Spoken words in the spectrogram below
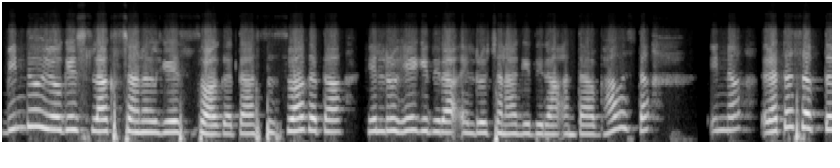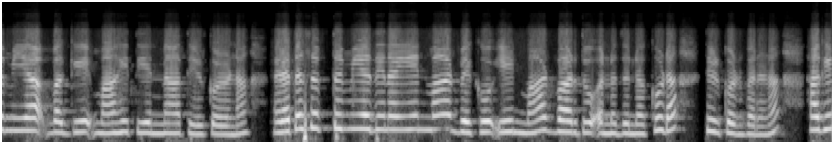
ಬಿಂದು ಯೋಗೇಶ್ ಲಾಕ್ಸ್ ಚಾನಲ್ಗೆ ಸ್ವಾಗತ, ಸುಸ್ವಾಗತ. ಎಲ್ರು ಹೇಗಿದ್ದೀರಾ? ಎಲ್ಲರೂ ಚೆನ್ನಾಗಿದ್ದೀರಾ ಅಂತ ಭಾವಿಸ್ತಾ ಇನ್ನ ರಥಸಪ್ತಮಿಯ ಬಗ್ಗೆ ಮಾಹಿತಿಯನ್ನ ತಿಳ್ಕೊಳ್ಳೋಣ. ರಥಸಪ್ತಮಿಯ ದಿನ ಏನ್ ಮಾಡ್ಬೇಕು, ಏನ್ ಮಾಡ್ಬಾರ್ದು ಅನ್ನೋದನ್ನ ಕೂಡ ತಿಳ್ಕೊಂಡು ಬರೋಣ. ಹಾಗೆ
